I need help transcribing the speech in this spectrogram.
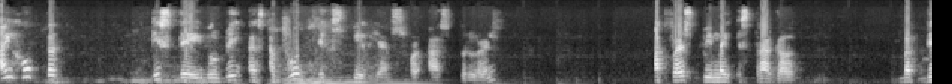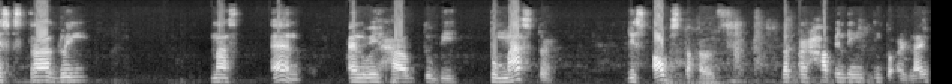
I hope that this day will bring us a good experience for us to learn. At first, we may struggle, but this struggling must end, and we have to be to master these obstacles that are happening into our life.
